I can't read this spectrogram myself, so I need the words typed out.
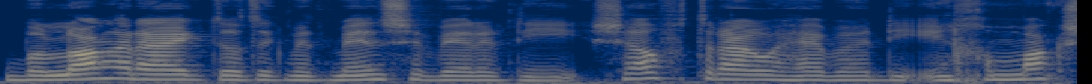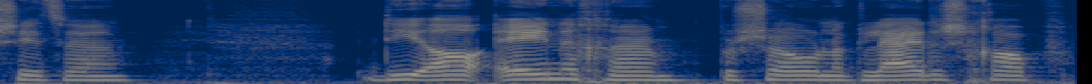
belangrijk dat ik met mensen werk die zelfvertrouwen hebben, die in gemak zitten, die al enige persoonlijk leiderschap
